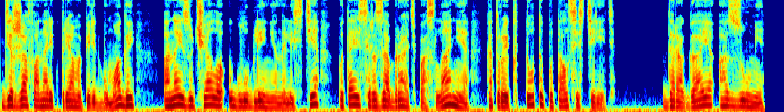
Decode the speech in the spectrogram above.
Держа фонарик прямо перед бумагой, она изучала углубление на листе, пытаясь разобрать послание, которое кто-то пытался стереть. «Дорогая Азуми,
